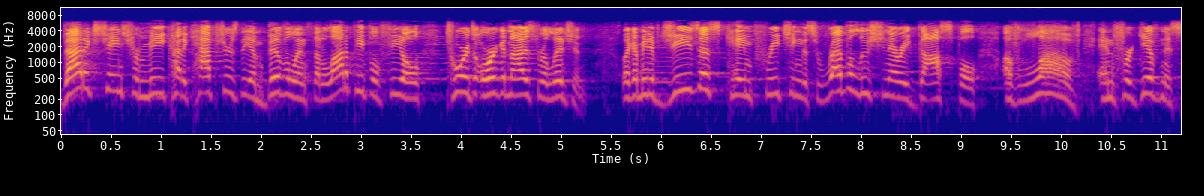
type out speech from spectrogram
That exchange for me kind of captures the ambivalence that a lot of people feel towards organized religion. Like, I mean, if Jesus came preaching this revolutionary gospel of love and forgiveness,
